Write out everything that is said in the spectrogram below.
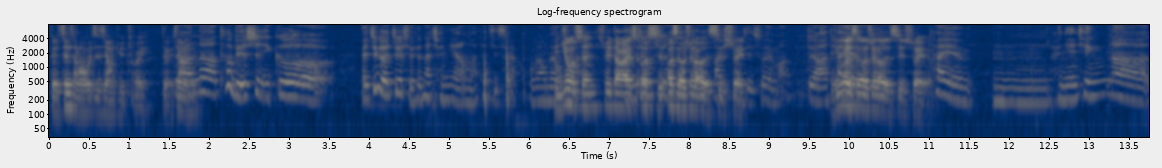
对，正常人会是这样去推，对。对啊，那特别是一个。哎，这个这个学生他成年了吗？他几岁啊？我刚刚没有。研究生，所以大概是二十二十二岁到二十四岁。几岁嘛？对啊。因为是二十岁到二十四岁了。他也嗯很年轻，那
